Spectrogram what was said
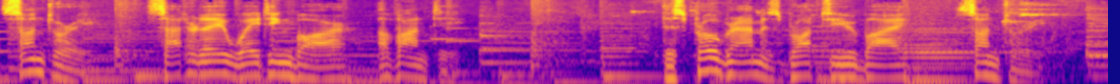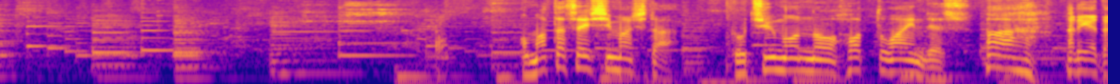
Suntory Saturday Waiting Bar Avanti. This program is brought to you by Suntory. お待たせしました。ご注文のホットワインです。ああありがと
